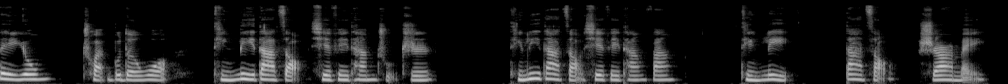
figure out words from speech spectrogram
肺痈，喘不得卧，停利大枣泻肺汤主之。停利大枣泻肺汤方：停利、大枣十二枚，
